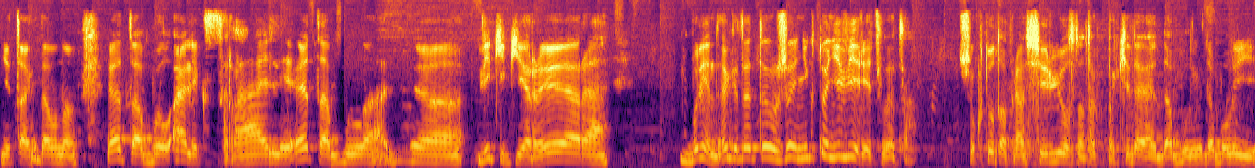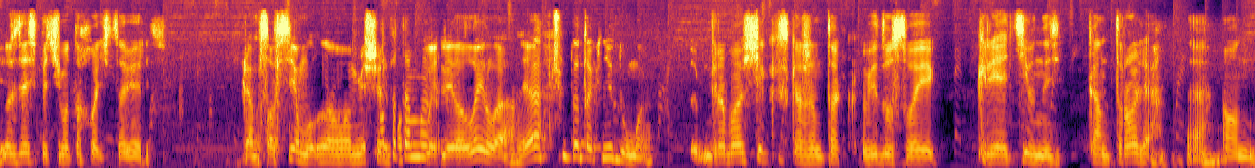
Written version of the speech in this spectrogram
не так давно. Это был Алекс Райли, это была э, Вики Геррера. Блин, так это, это уже никто не верит в это. Что кто-то прям серьезно так покидает WWE. Но здесь почему-то хочется верить. Прям совсем э, Мишель Ну, потому- или Лейла. Я почему-то так не думаю. Гробовщик, скажем так, ввиду своей креативной контроля, да, он,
